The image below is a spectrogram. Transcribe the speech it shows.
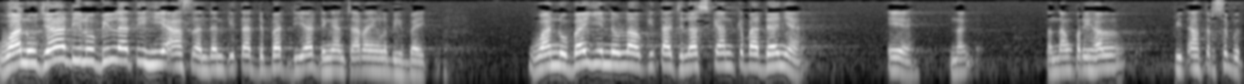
Wa nujadilu billatihi asan. Dan kita debat dia dengan cara yang lebih baik. Wa kita jelaskan kepadanya. Iya tentang perihal bid'ah tersebut.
